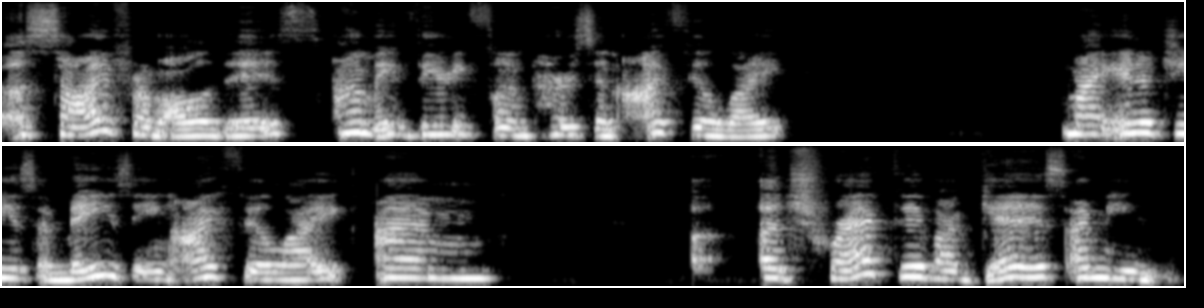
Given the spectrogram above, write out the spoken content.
aside from all of this, I'm a very fun person. I feel like my energy is amazing. I feel like I'm attractive, I guess. I mean,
